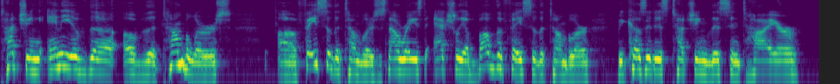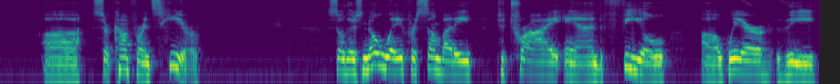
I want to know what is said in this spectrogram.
touching any of the of the tumblers uh, face of the tumblers is now raised actually above the face of the tumbler because it is touching this entire uh, circumference here. So there's no way for somebody to try and feel uh, where the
